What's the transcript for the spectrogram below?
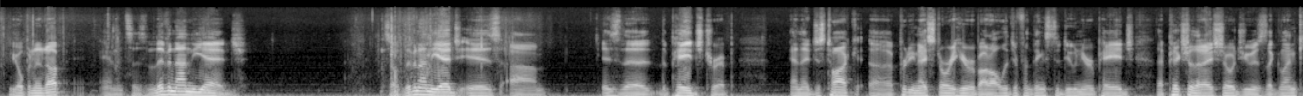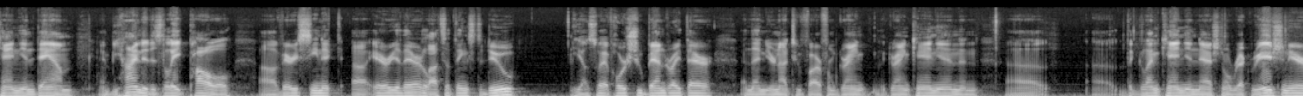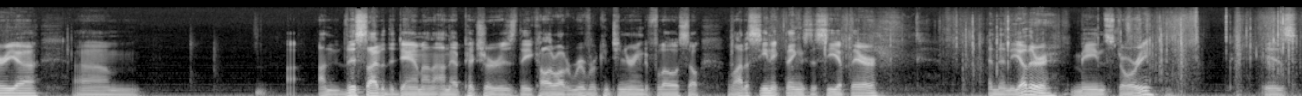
you open it up, and it says "Living on the Edge." So living on the edge is um, is the the page trip, and they just talk uh, a pretty nice story here about all the different things to do near Page. That picture that I showed you is the Glen Canyon Dam, and behind it is Lake Powell. Uh, very scenic uh, area there, lots of things to do. You also have Horseshoe Bend right there, and then you're not too far from Grand, the Grand Canyon and uh, uh, the Glen Canyon National Recreation Area. Um, on this side of the dam on, on that picture is the Colorado River continuing to flow. So a lot of scenic things to see up there. And then the other main story is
